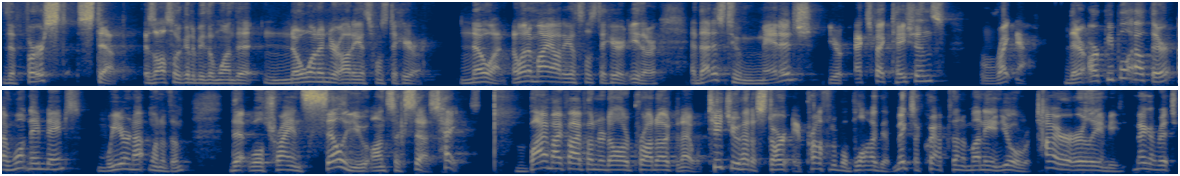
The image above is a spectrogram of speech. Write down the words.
The first step is also going to be the one that no one in your audience wants to hear no one, no one in my audience wants to hear it either. And that is to manage your expectations right now. There are people out there, I won't name names, we are not one of them, that will try and sell you on success. Hey, buy my $500 product and I will teach you how to start a profitable blog that makes a crap ton of money and you'll retire early and be mega rich.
